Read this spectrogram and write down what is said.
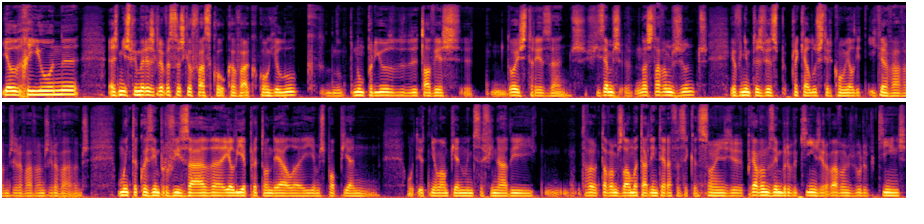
ele reúne as minhas primeiras gravações que eu faço com o Cavaco, com o Guilu, que, num- período de talvez dois, três anos. Fizemos, nós estávamos juntos, eu vinha muitas vezes para aquela luz ter com ele e, e gravávamos, gravávamos, gravávamos. Muita coisa improvisada, ele ia para Tondela, íamos para o piano. Eu tinha lá um piano muito desafinado e estávamos lá uma tarde inteira a fazer canções, pegávamos em berbequins, gravávamos berbequins.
